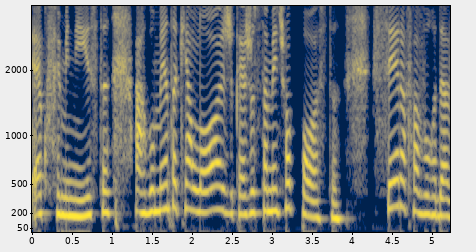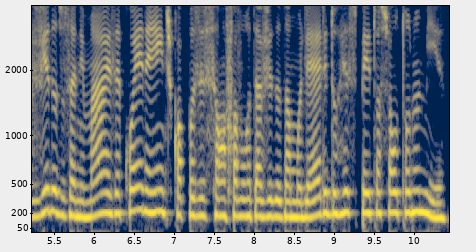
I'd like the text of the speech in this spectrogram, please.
ecofeminista, argumenta que a lógica é justamente oposta. Ser a favor da vida dos animais é coerente com a posição a favor da vida da mulher e do respeito à sua autonomia.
